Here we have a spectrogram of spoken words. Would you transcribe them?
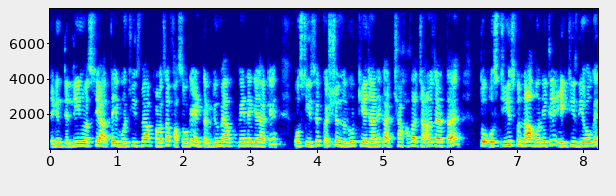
लेकिन दिल्ली यूनिवर्सिटी आते ही वो चीज़ में आप थोड़ा सा फंसोगे इंटरव्यू में आपको कहीं जाके उस चीज़ पे क्वेश्चन ज़रूर किए जाने का अच्छा खासा चांस रहता है। तो उस चीज़ को ना होने के लिए एक चीज़ ये हो गई।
